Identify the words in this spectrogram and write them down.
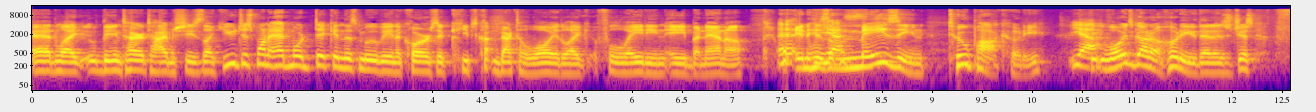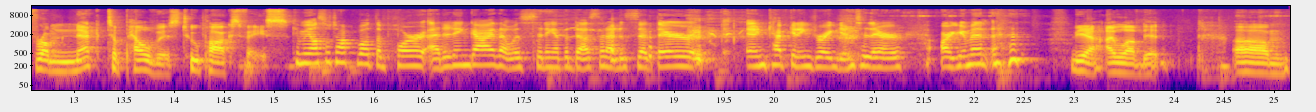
and like the entire time she's like, "You just want to add more dick in this movie," and of course it keeps cutting back to Lloyd like filleting a banana Uh, in his yes. amazing Tupac hoodie. Yeah. Lloyd's got a hoodie that is just from neck to pelvis Tupac's face. Can we also talk about the poor editing guy that was sitting at the desk that had to sit there and kept getting dragged into their argument? Yeah, I loved it. Um,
